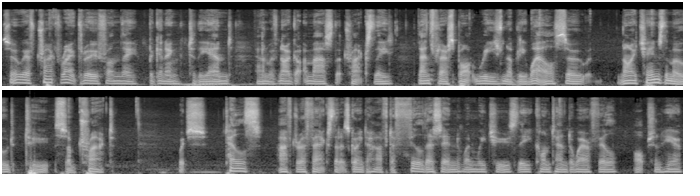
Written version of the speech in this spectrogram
So we've tracked right through from the beginning to the end, and we've now got a mask that tracks the lens flare spot reasonably well. So now change the mode to subtract, which tells After Effects that it's going to have to fill this in when we choose the content aware fill option here.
